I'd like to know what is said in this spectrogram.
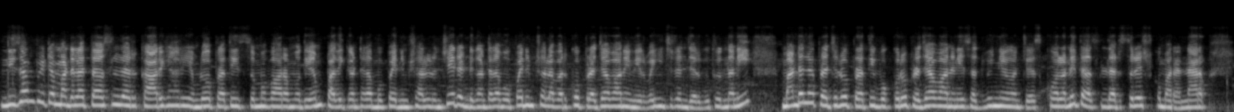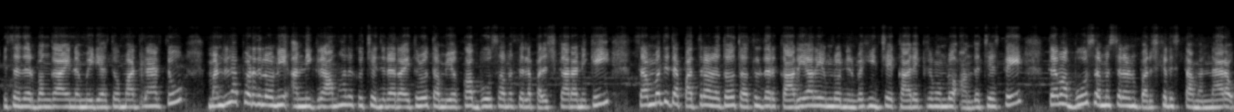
నిజాంపేట మండల తహసీల్దార్ కార్యాలయంలో ప్రతి సోమవారం ఉదయం పది గంటల ముప్పై నిమిషాల నుంచి రెండు గంటల ముప్పై నిమిషాల వరకు ప్రజావాణి నిర్వహించడం జరుగుతుందని మండల ప్రజలు ప్రతి ఒక్కరూ ప్రజావాణిని సద్వినియోగం చేసుకోవాలని తహసీల్దార్ సురేష్ కుమార్ అన్నారు. ఈ సందర్భంగా ఆయన మీడియాతో మాట్లాడుతూ మండల పరిధిలోని అన్ని గ్రామాలకు చెందిన రైతులు తమ యొక్క భూ సమస్యల పరిష్కారానికి సంబంధిత పత్రాలతో తహసీల్దార్ కార్యాలయంలో నిర్వహించే కార్యక్రమంలో అందజేస్తే తమ భూ సమస్యలను పరిష్కరిస్తామన్నారు.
